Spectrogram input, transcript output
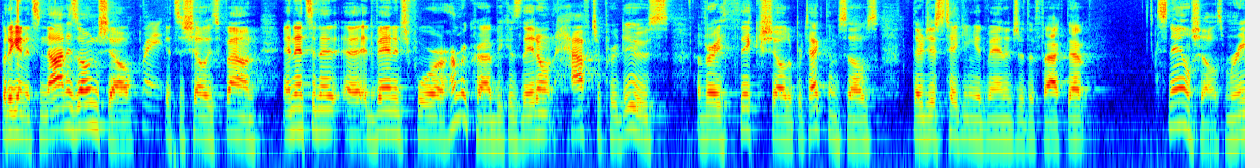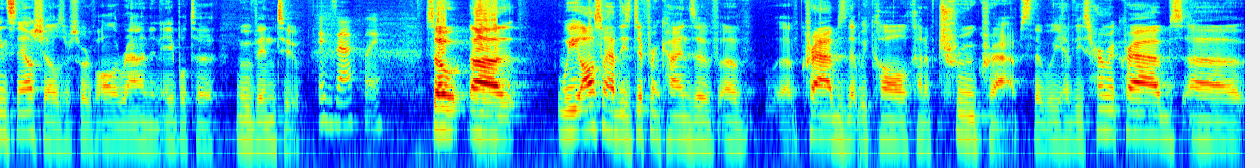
But again, it's not his own shell. Right. It's a shell he's found. And it's an uh, advantage for a hermit crab because they don't have to produce a very thick shell to protect themselves. They're just taking advantage of the fact that snail shells, marine snail shells, are sort of all around and able to move into. exactly So uh, we also have these different kinds of, of, of crabs that we call kind of true crabs. That we have these hermit crabs. Uh,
